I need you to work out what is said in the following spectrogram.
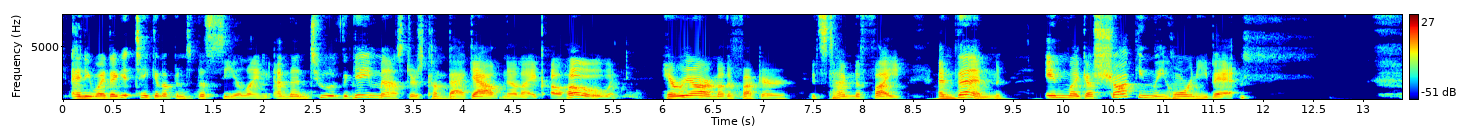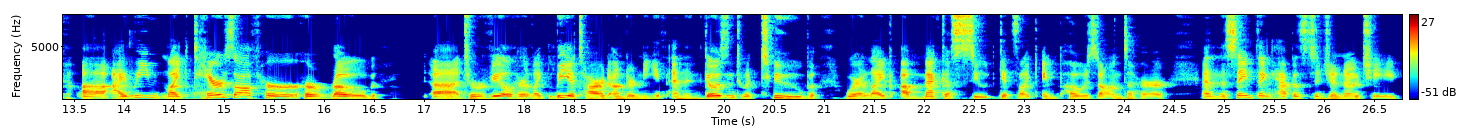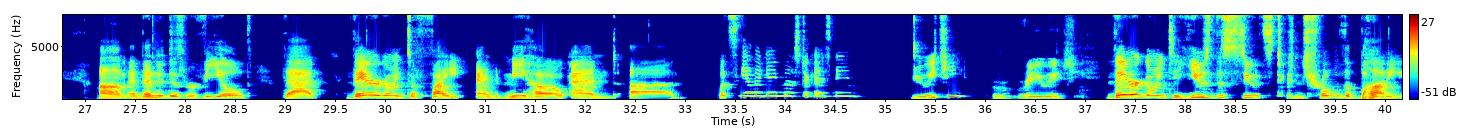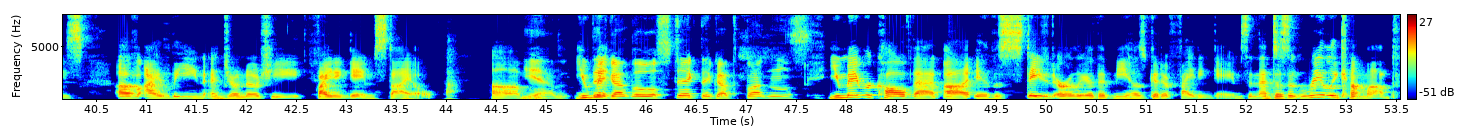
anyway, they get taken up into the ceiling, and then two of the game masters come back out, and they're like, "Oh ho, here we are, motherfucker! It's time to fight." And then, in like a shockingly horny bit, uh, Eileen like tears off her her robe. Uh, to reveal her like leotard underneath, and then goes into a tube where like a mecha suit gets like imposed onto her, and the same thing happens to Jonouchi. Um, and then it is revealed that they're going to fight, and Miho and uh, what's the other game master guy's name? Yuichi. R- Ryuichi. They're going to use the suits to control the bodies of Eileen and Jonouchi fighting game style. Um, Yeah, you they've may got the little stick, they've got the buttons. you may recall that uh, it was stated earlier that Miho's good at fighting games, and that doesn't really come up,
